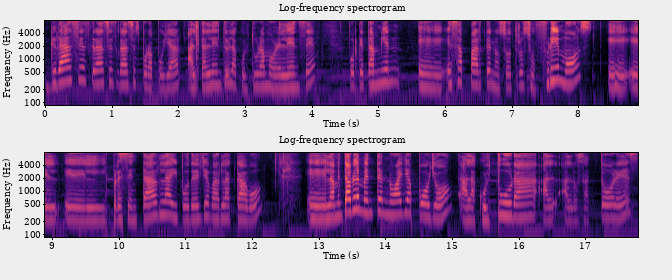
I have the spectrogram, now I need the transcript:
Gracias, gracias, gracias por apoyar al talento y la cultura morelense, porque también eh, esa parte nosotros sufrimos eh, el presentarla y poder llevarla a cabo eh, lamentablemente no hay apoyo a la cultura, a, los actores,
